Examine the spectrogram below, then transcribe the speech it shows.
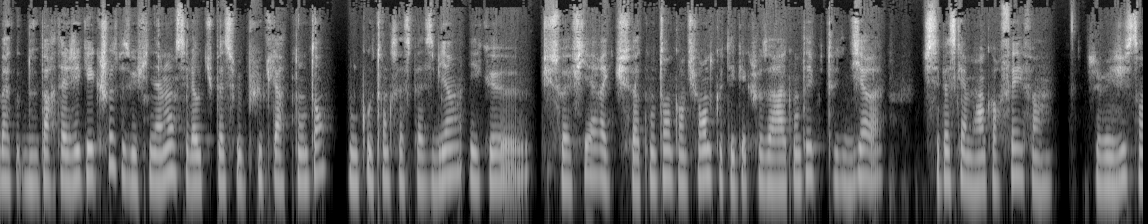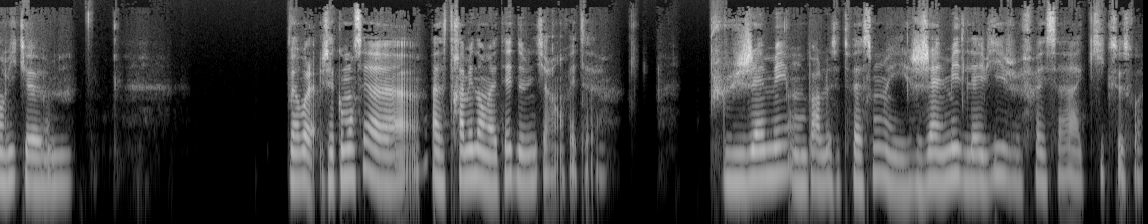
bah, de partager quelque chose parce que finalement c'est là où tu passes le plus clair de ton temps donc autant que ça se passe bien et que tu sois fier et que tu sois content quand tu rentres, que tu aies quelque chose à raconter, plutôt que de dire, je sais pas ce qu'elle m'a encore fait. Enfin, j'avais juste envie que. Ben voilà, j'ai commencé à, à se tramer dans ma tête de me dire, en fait, euh, plus jamais on me parle de cette façon et jamais de la vie je ferai ça à qui que ce soit.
